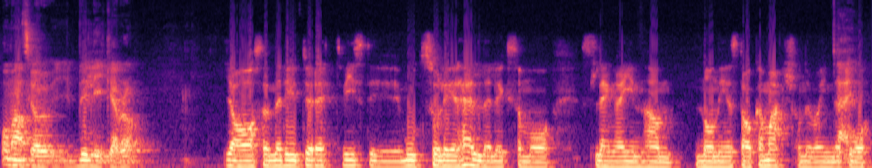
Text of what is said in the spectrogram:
Om han ska bli lika bra. Ja, sen är det ju inte rättvist mot Soler heller liksom att slänga in han någon enstaka match som du var inne på.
